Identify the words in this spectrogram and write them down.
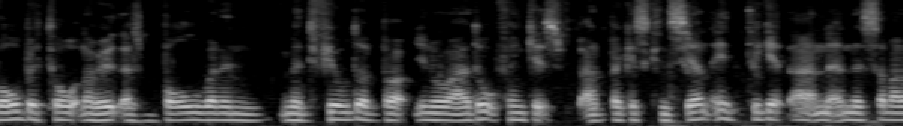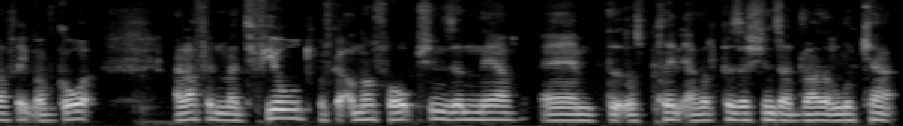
will be talking about this ball winning midfielder, but, you know, I don't think it's our biggest concern to, to get that in, in, the summer. I think we've got enough in midfield, we've got enough options in there, um, that there's plenty of other positions I'd rather look at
